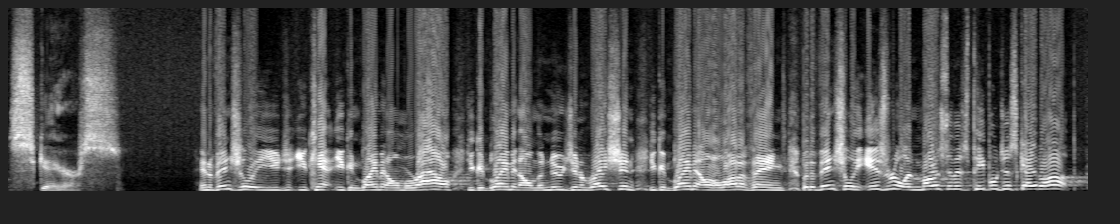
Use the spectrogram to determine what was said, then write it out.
scarce. And eventually, you, you, can't, you can blame it on morale, you can blame it on the new generation, you can blame it on a lot of things, but eventually, Israel and most of its people just gave up.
